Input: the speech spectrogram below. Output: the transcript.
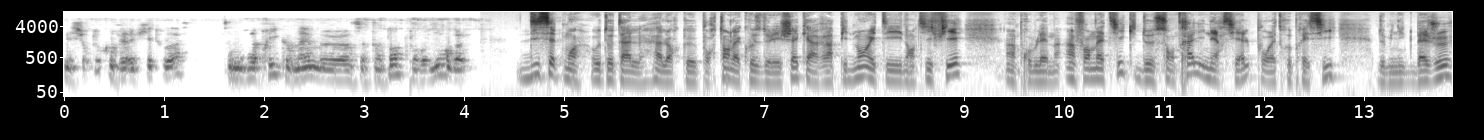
mais surtout qu'on vérifiait tout le reste. Ça nous a pris quand même un certain temps pour revenir en vol. 17 mois au total, alors que pourtant la cause de l'échec a rapidement été identifiée. Un problème informatique de centrale inertielle, pour être précis. Dominique Bageux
